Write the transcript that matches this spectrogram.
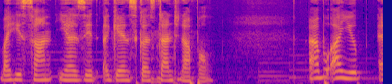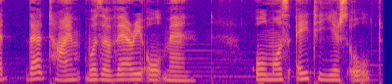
by his son Yazid against Constantinople. Abu Ayyub at that time was a very old man, almost 80 years old,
